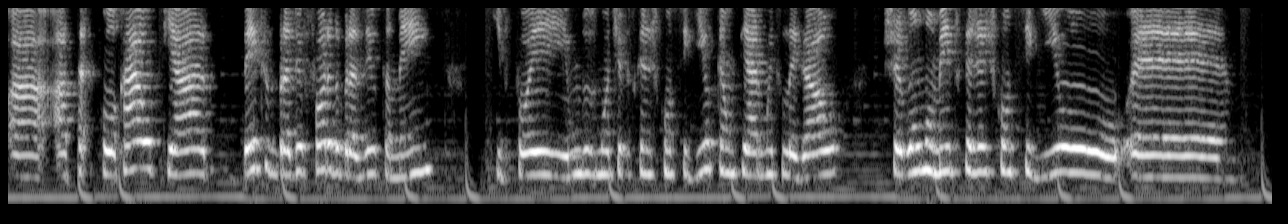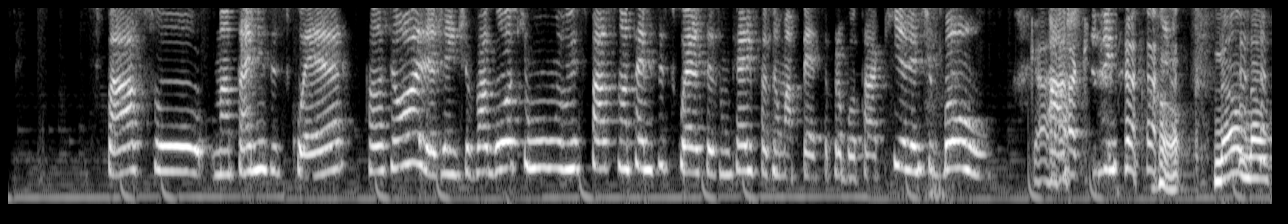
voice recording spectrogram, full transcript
a, a colocar o PR dentro do Brasil, fora do Brasil também, que foi um dos motivos que a gente conseguiu ter um PR muito legal. Chegou um momento que a gente conseguiu é, espaço na Times Square. Fala assim: olha, gente, vagou aqui um, um espaço na Times Square. Vocês não querem fazer uma peça para botar aqui? A gente, bom, Caraca. não, não.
